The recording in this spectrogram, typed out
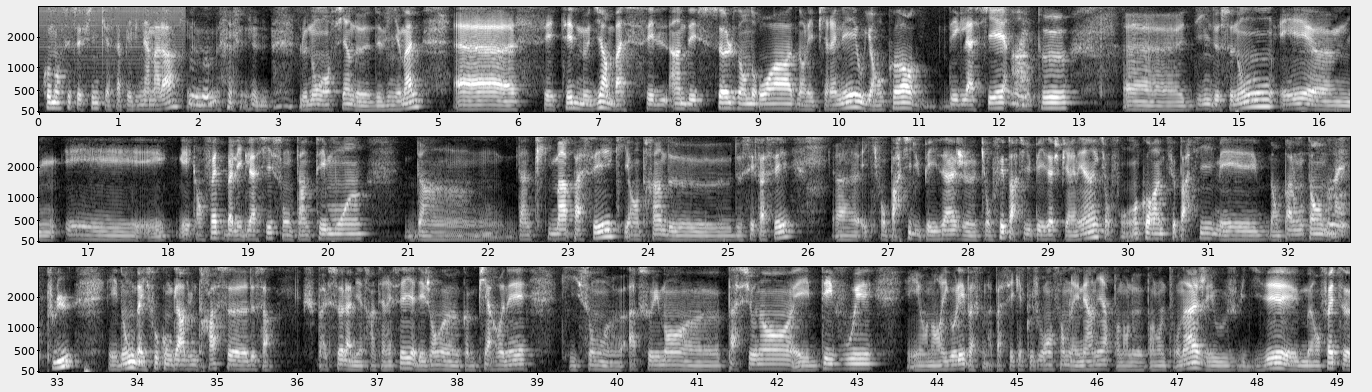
commencer ce film qui s'appelé Vinamala, qui est Mhm. le, le nom ancien de, de Vignemal, euh, c'était de me dire bah, c'est un des seuls endroits dans les Pyrénées où il y a encore des glaciers Ouais. un peu euh, dignes de ce nom et, euh, et, et qu'en fait bah, les glaciers sont un témoin d'un d'un climat passé qui est en train de, de s'effacer euh, et qui font partie du paysage, qui ont fait partie du paysage pyrénéen, qui en font encore un petit peu partie, mais dans pas longtemps Ouais. plus. Et donc, bah, il faut qu'on garde une trace euh, de ça. Je suis pas le seul à m'y être intéressé. Il y a des gens euh, comme Pierre René qui sont euh, absolument euh, passionnants et dévoués Et on en rigolait parce qu'on a passé quelques jours ensemble l'année dernière pendant le, pendant le tournage et où je lui disais, mais en fait,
